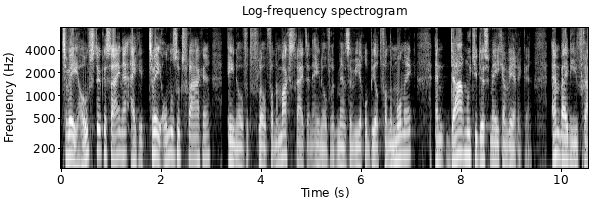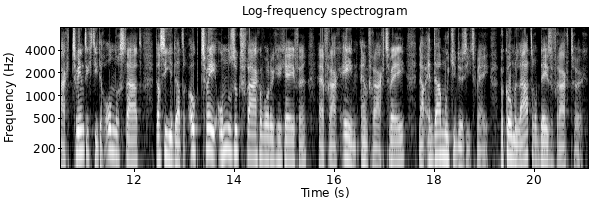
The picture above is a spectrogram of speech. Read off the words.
twee hoofdstukken zijn. Hè? Eigenlijk twee onderzoeksvragen. Eén over het verloop van de machtsstrijd en één over het mens- en wereldbeeld van de monnik. En daar moet je dus mee gaan werken. En bij die vraag 20 die eronder staat, dan zie je dat er ook twee onderzoeksvragen worden gegeven. Hè, vraag 1 en vraag 2. Nou, en daar moet je dus iets mee. We komen later op deze vraag terug.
